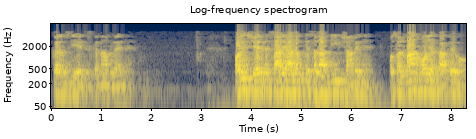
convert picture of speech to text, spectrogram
کرنسی ہے، جس کا نام رین ہے۔ اور اس شعر میں سارے عالم کے سلاطین شامل ہیں، مسلمان ہو یا کافر ہو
